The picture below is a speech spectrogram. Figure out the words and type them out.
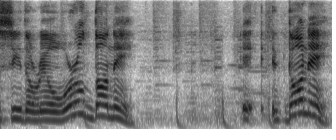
to see the real world, Donnie. Donnie.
